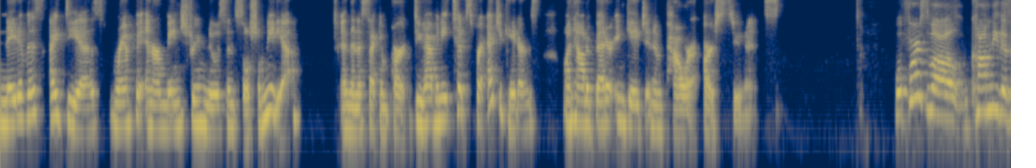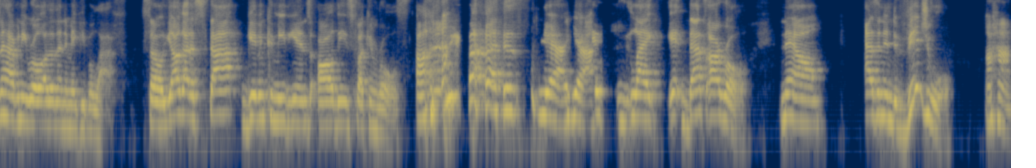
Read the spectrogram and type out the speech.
nativist ideas rampant in our mainstream news and social media? And then a second part Do you have any tips for educators on how to better engage and empower our students? Well, first of all, comedy doesn't have any role other than to make people laugh. So y'all got to stop giving comedians all these fucking roles. because yeah, yeah. It, like it, that's our role. Now, as an individual, uh-huh.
